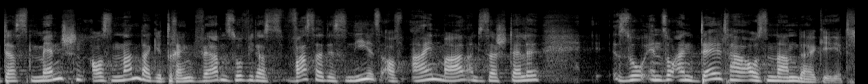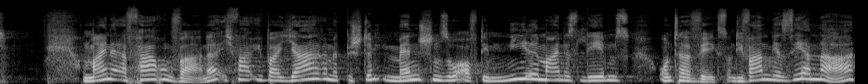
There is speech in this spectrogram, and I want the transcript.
dass Menschen auseinandergedrängt werden, so wie das Wasser des Nils auf einmal an dieser Stelle so in so ein Delta auseinandergeht. Und meine Erfahrung war, ne, ich war über Jahre mit bestimmten Menschen so auf dem Nil meines Lebens unterwegs und die waren mir sehr nah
